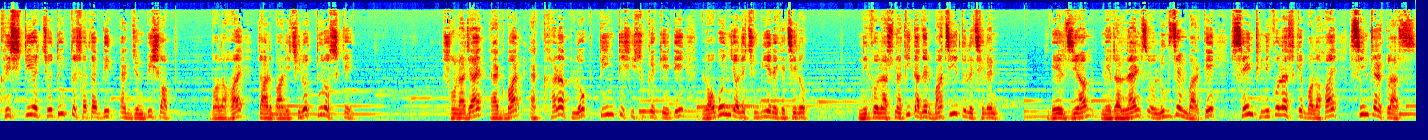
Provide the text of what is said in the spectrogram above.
খ্রিস্টীয় চতুর্থ শতাব্দীর একজন বিশপ। বলা হয় তার বাড়ি ছিল তুরস্কে। শোনা যায়, একবার এক খারাপ লোক তিনটি শিশুকে কেটে লবণ জলে চুবিয়ে রেখেছিল। নিকোলাস নাকি তাদের বাঁচিয়ে তুলেছিলেন। বেলজিয়াম, নেদারল্যান্ডস ও লুক্সেমবার্গে সেন্ট নিকোলাসকে বলা হয় সিন্টার ক্লাস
